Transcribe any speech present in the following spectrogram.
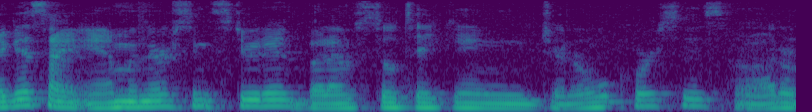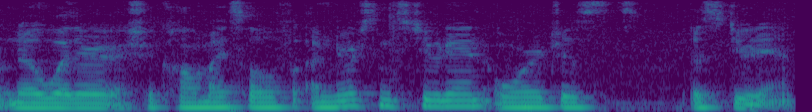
I guess I am a nursing student, but I'm still taking general courses. So I don't know whether I should call myself a nursing student or just a student.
